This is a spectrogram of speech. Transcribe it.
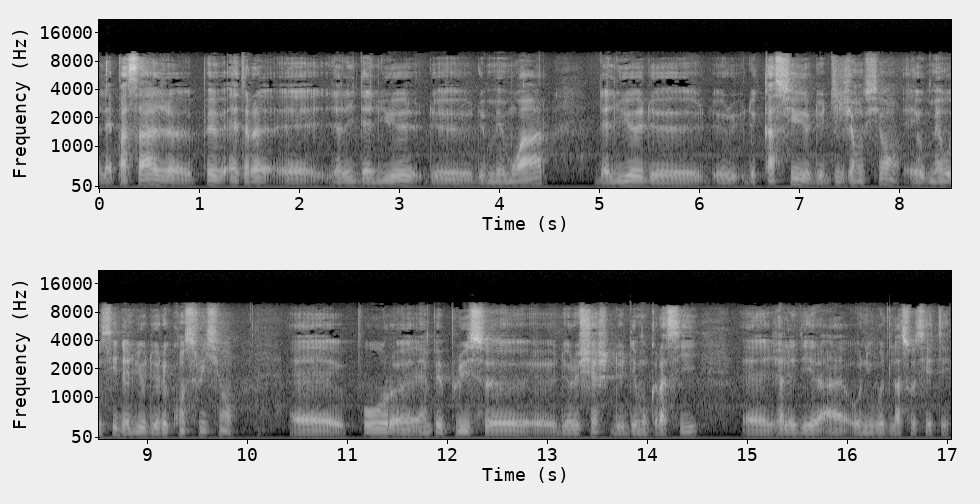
les passages peuvent être euh, des lieux de, mémoire, des lieux de, de, cassure, de disjonction, mais aussi des lieux de reconstruction euh, pour euh, un peu plus de recherche de démocratie, j'allais dire, au niveau de la société.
